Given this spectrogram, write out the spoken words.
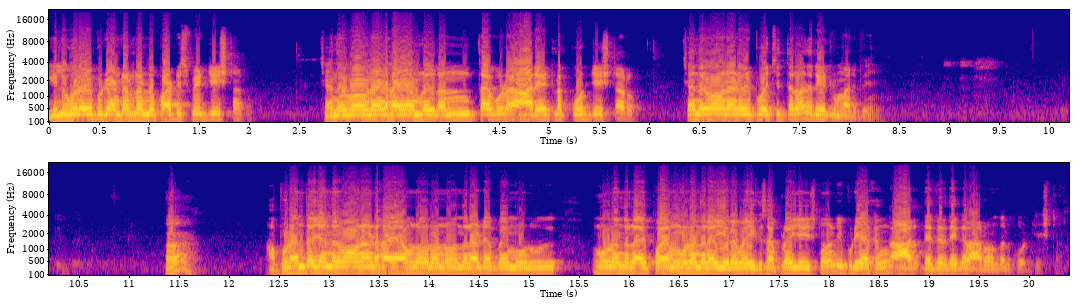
వీళ్ళు కూడా ఇప్పుడు టెండర్లలో పార్టిసిపేట్ చేసినారు. చంద్రబాబు నాయుడు హయాంలో వీళ్ళంతా కూడా ఆ రేట్లకు కోట్ చేసినారు. చంద్రబాబు నాయుడు ఇప్పుడు వచ్చిన తర్వాత రేట్లు మారిపోయాయి అప్పుడంతా చంద్రబాబు నాయుడు హయాంలో రెండు వందల డెబ్బై మూడు మూడు వందల మూడు వందల ఇరవైకి సప్లై చేసిన వాళ్ళు ఇప్పుడు ఏకంగా దగ్గర దగ్గర ఆరు వందలు కోట్ చేసినారు.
